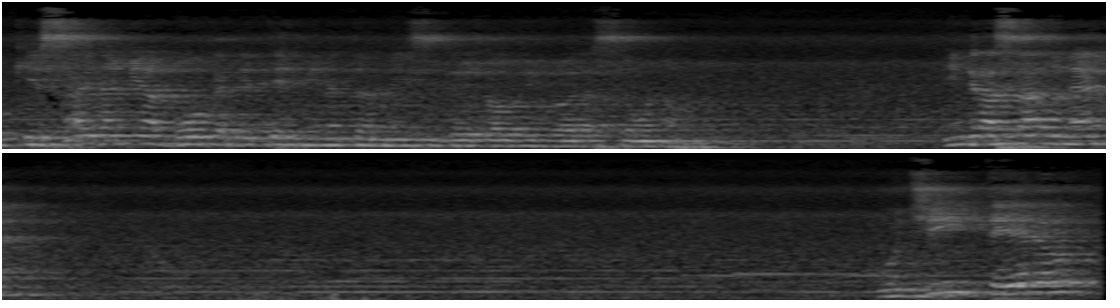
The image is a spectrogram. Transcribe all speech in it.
O que sai da minha boca determina também se Deus vai ouvir minha oração ou não. Engraçado, né? O dia inteiro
